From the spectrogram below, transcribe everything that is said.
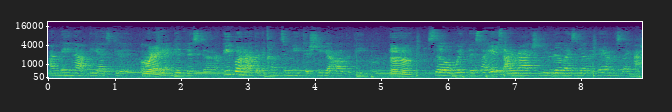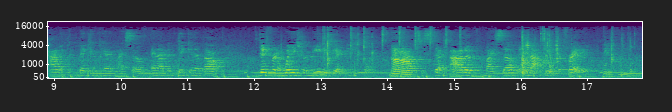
I may not be as good, or right. I can't get this done, or people are not going to come to me because she got all the people. Uh-huh. So with this hiatus, I actually realized the other day, I was like, I haven't been comparing myself, and I've been thinking about different ways for me to get people, uh-huh. how to step out of myself and not being afraid. Mm-hmm.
